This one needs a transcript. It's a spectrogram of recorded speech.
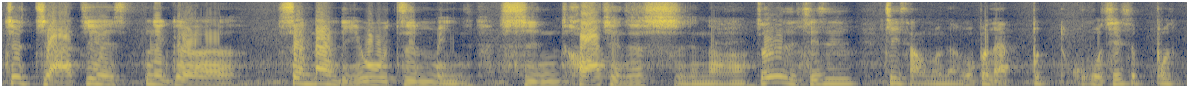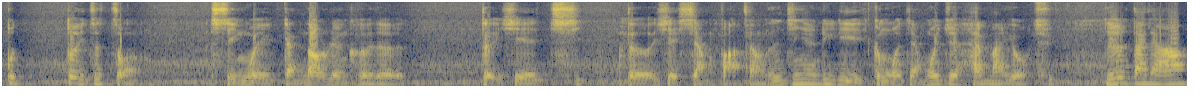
就假借那个圣诞礼物之名，心花钱之实呢？就是其实机场我呢，我本来不，我其实不不对这种行为感到任何的的一些起的一些想法，这样。但是今天丽丽跟我讲，我也觉得还蛮有趣，就是大家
